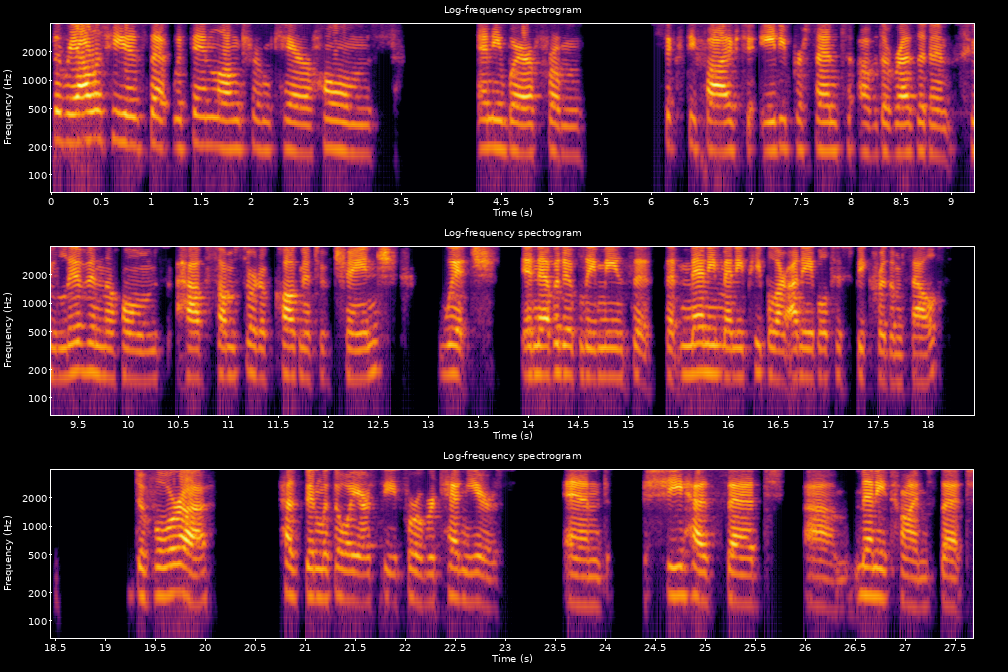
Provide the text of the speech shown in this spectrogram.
The reality is that within long-term care homes, anywhere from 65 to 80% of the residents who live in the homes have some sort of cognitive change, which inevitably means that that many, many people are unable to speak for themselves. Devora has been with OARC for over 10 years. And she has said um, many times that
